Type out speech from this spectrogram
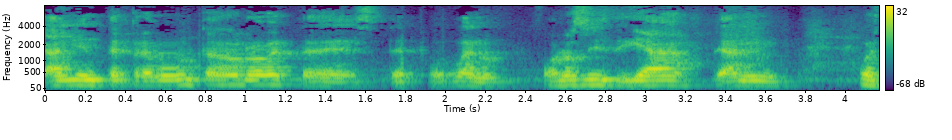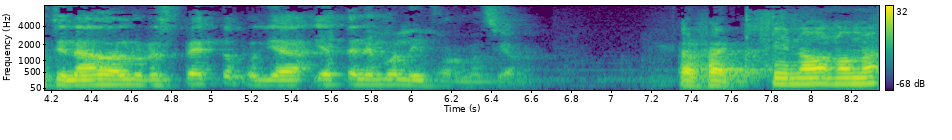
alguien te pregunta, don Robert, este, pues bueno, o no sé si ya te han cuestionado al respecto, pues ya, ya tenemos la información. Perfecto. Sí, no, no,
